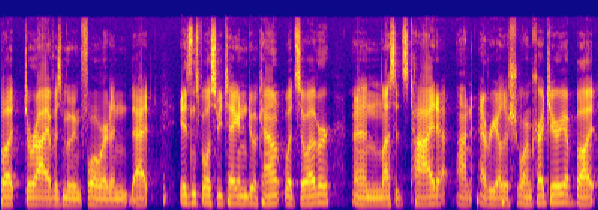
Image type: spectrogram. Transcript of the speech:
but Duraev was moving forward, and that isn't supposed to be taken into account whatsoever unless it's tied on every other scoring criteria. But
